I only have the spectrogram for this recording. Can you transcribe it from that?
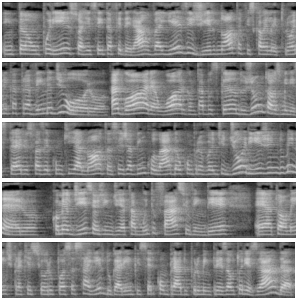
Então, por isso, a Receita Federal vai exigir nota fiscal eletrônica para venda de ouro. Agora, o órgão está buscando, junto aos ministérios, fazer com que a nota seja vinculada ao comprovante de origem do minério. Como eu disse, hoje em dia está muito fácil vender. É, atualmente, para que esse ouro possa sair do garimpo e ser comprado por uma empresa autorizada,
